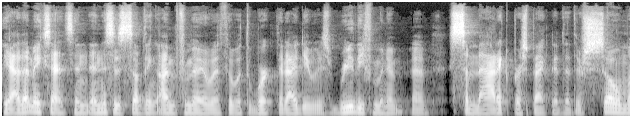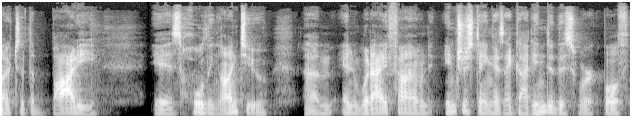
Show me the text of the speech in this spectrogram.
Yeah that makes sense. And, and this is something i'm familiar with with the work that i do is really from an, a somatic perspective that there's so much that the body is holding on to. Um, and what I found interesting as I got into this work, both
